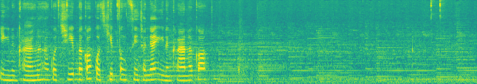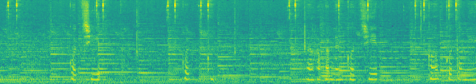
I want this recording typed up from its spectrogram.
อีกหนึ่งครั้งนะคะ กดชิปแล้วก็กดชิปตรงสินชัญญาอีกหนึ่งครั้งแล้วก็กดชิป นะครับแป๊บนึงกดชิปก็กดตรงนี้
